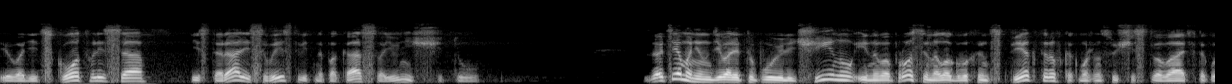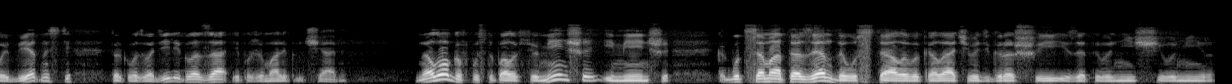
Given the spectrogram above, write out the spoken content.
и уводить скот в леса, и старались выставить на показ свою нищету. Затем они надевали тупую личину и на вопросы налоговых инспекторов, как можно существовать в такой бедности, только возводили глаза и пожимали плечами. Налогов поступало все меньше и меньше, как будто сама Тазенда устала выколачивать гроши из этого нищего мира.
